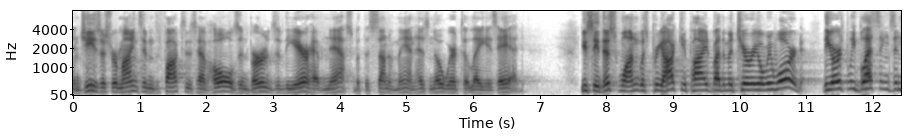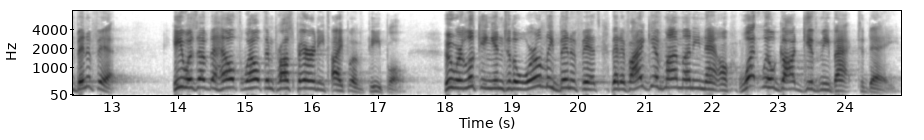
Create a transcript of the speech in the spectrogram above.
And Jesus reminds him the foxes have holes and birds of the air have nests, but the Son of Man has nowhere to lay his head. You see, this one was preoccupied by the material reward, the earthly blessings and benefit. He was of the health, wealth, and prosperity type of people who were looking into the worldly benefits that if I give my money now, what will God give me back today?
